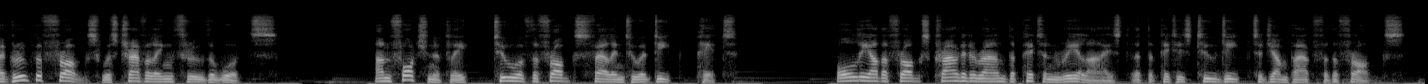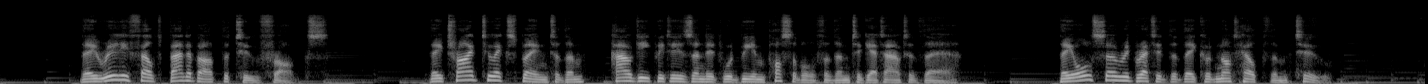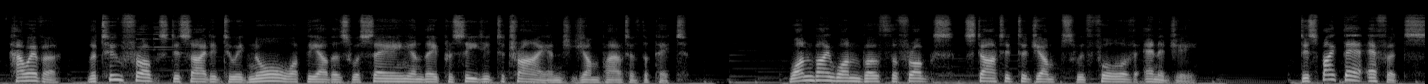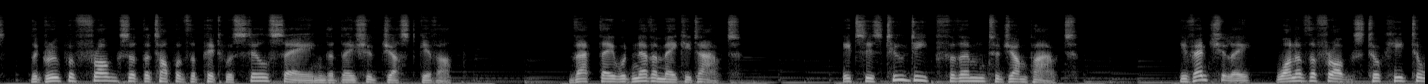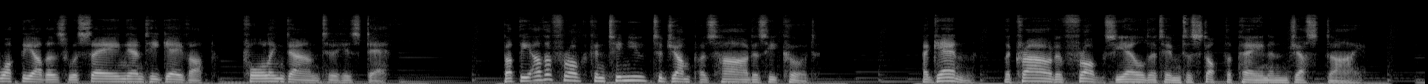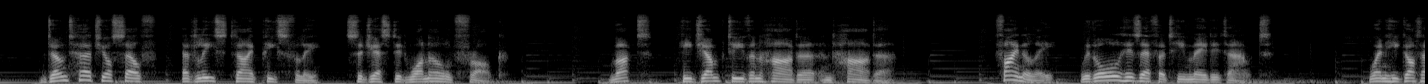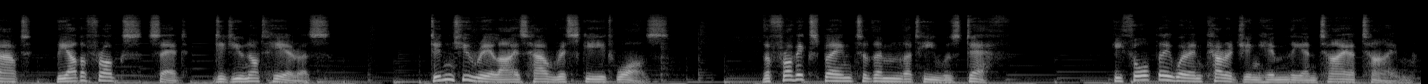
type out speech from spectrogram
A group of frogs was traveling through the woods. Unfortunately, two of the frogs fell into a deep pit. All the other frogs crowded around the pit and realized that the pit is too deep to jump out for the frogs. They really felt bad about the two frogs. They tried to explain to them, how deep it is and it would be impossible for them to get out of there. They also regretted that they could not help them too. However, the two frogs decided to ignore what the others were saying and they proceeded to try and jump out of the pit. One by one both the frogs started to jumps with full of energy. Despite their efforts, the group of frogs at the top of the pit was still saying that they should just give up. That they would never make it out. It is too deep for them to jump out. Eventually, one of the frogs took heed to what the others were saying and he gave up, falling down to his death. But the other frog continued to jump as hard as he could. Again, the crowd of frogs yelled at him to stop the pain and just die. Don't hurt yourself, at least die peacefully, suggested one old frog. But, he jumped even harder and harder. Finally, with all his effort he made it out. When he got out, the other frogs said, Did you not hear us? Didn't you realize how risky it was? The frog explained to them that he was deaf. He thought they were encouraging him the entire time.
